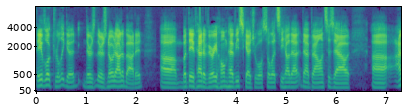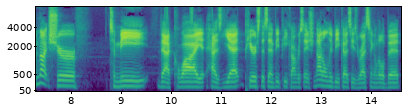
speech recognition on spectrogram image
they've looked really good. There's there's no doubt about it. Um, but they've had a very home heavy schedule, so let's see how that that balances out. Uh, I'm not sure. To me, that Kawhi has yet pierced this MVP conversation, not only because he's resting a little bit,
